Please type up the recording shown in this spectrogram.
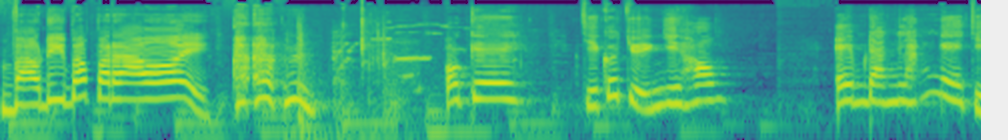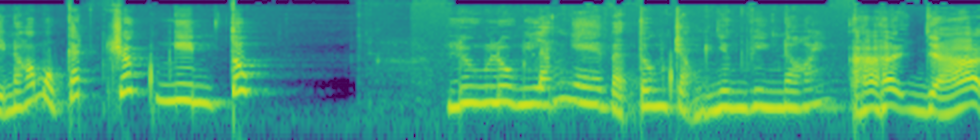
Vào đi Barbara ơi. Ok Chị có chuyện gì không? Em đang lắng nghe chị nói một cách rất nghiêm túc. Luôn luôn lắng nghe và tôn trọng nhân viên nói. À dạ.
